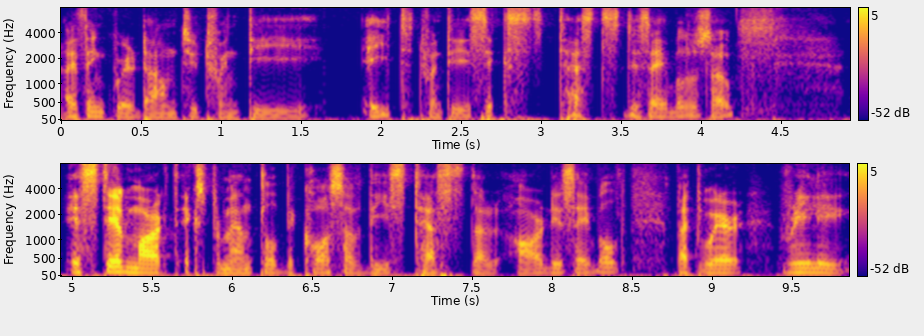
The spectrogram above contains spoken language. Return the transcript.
I think we're down to 28 26 tests disabled or so. It's still marked experimental because of these tests that are disabled but we're really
